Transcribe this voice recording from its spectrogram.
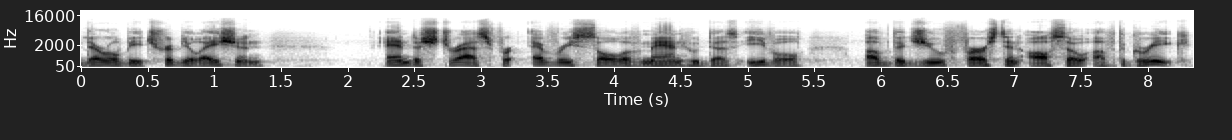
there will be tribulation and distress for every soul of man who does evil, of the Jew first and also of the Greek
